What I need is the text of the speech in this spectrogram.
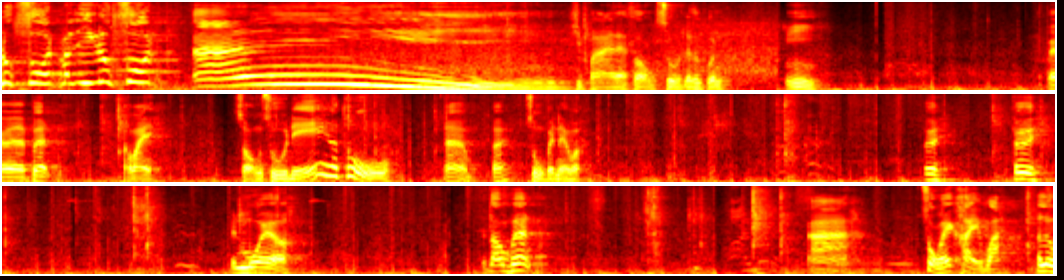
ลูกสูตรมันยิงลูกสูตรอ้ายชิบหายแล้วสองสูตรแล้วทุกคนนี่ ไปไปเพื่อนเอาไปสองสูตรเด้ก็โถอ่าไปส่งไปไหนวะ เฮ้ย เฮ้ย เป็นมวยเหรอ ไม่ต้องเพื่อน อ่า ส่งให้ใครวะ ฮัลโหล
